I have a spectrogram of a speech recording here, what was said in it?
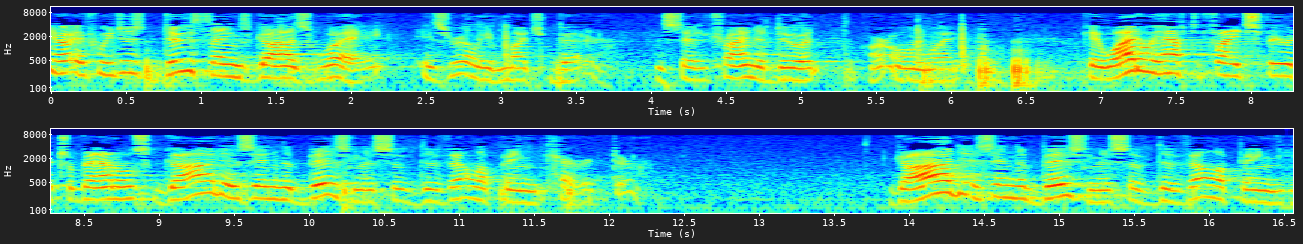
You know, if we just do things God's way, it's really much better instead of trying to do it our own way. Okay, why do we have to fight spiritual battles? God is in the business of developing character. God is in the business of developing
